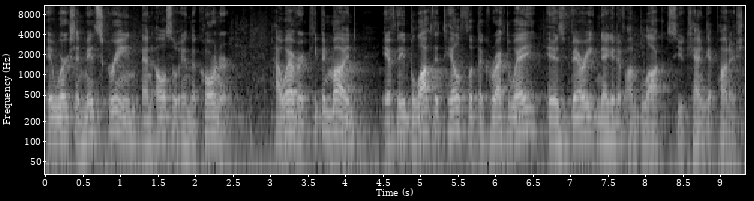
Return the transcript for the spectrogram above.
It works in mid-screen and also in the corner. However, keep in mind, if they block the tail flip the correct way, it is very negative on block so you can get punished.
